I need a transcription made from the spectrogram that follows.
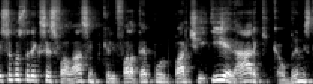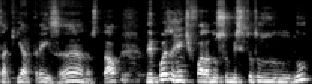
Isso eu gostaria que vocês falassem, porque ele fala até por parte hierárquica. O Breno está aqui há três anos tal. Depois a gente fala do substituto do Dudu,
